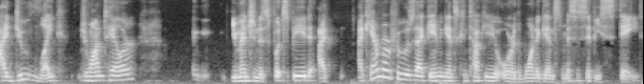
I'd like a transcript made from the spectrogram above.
I do like Jawaan Taylor. You mentioned his foot speed. I I can't remember if it was that game against Kentucky or the one against Mississippi State.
